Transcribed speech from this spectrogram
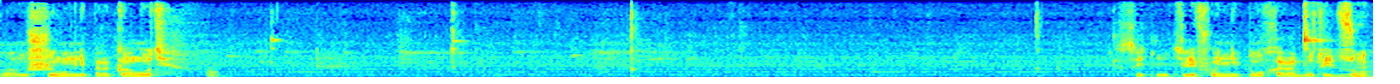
Главное, шилом не проколоть. Кстати, на телефоне неплохо работает зум.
